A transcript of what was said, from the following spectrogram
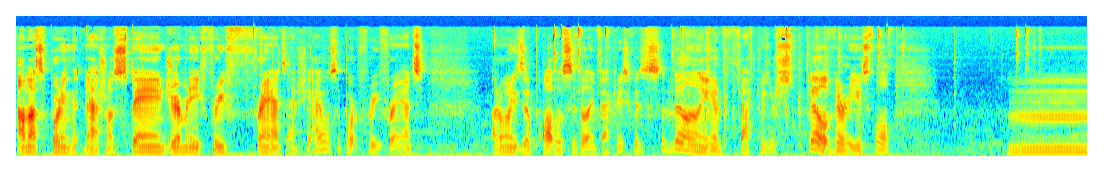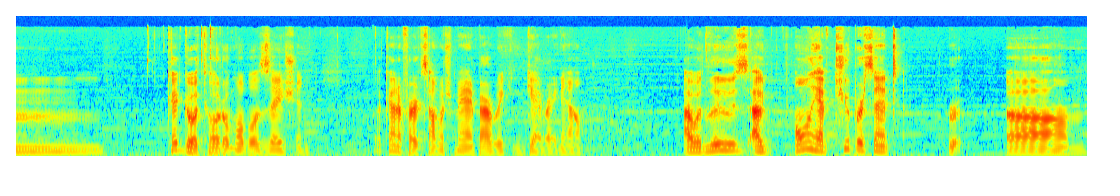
I'm not supporting the national Spain, Germany, Free France. Actually, I will support Free France. I don't want to use up all those civilian factories because civilian factories are still very useful. Mm, could go total mobilization. But kind of hurts how much manpower we can get right now. I would lose... I would only have 2% um,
